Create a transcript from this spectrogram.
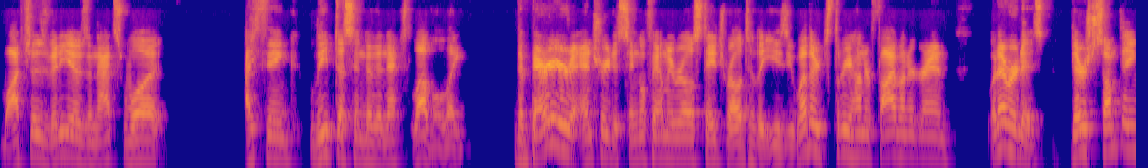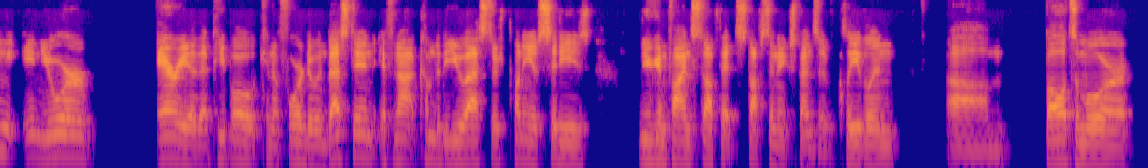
watch those videos. And that's what I think leaped us into the next level. Like the barrier to entry to single family real estate is relatively easy, whether it's 300, 500 grand, whatever it is. There's something in your area that people can afford to invest in. If not, come to the US. There's plenty of cities you can find stuff that stuff's inexpensive. Cleveland, um, Baltimore,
